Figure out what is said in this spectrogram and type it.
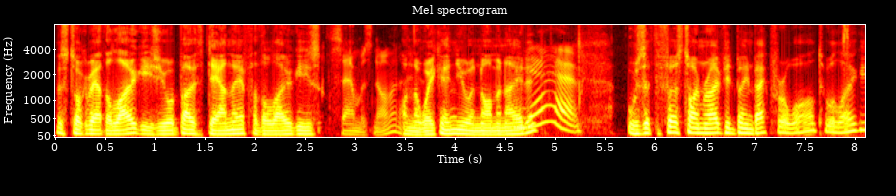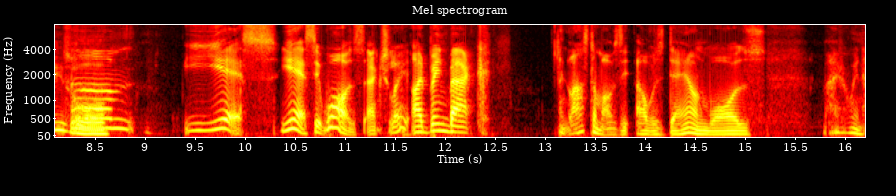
Let's talk about the Logies. You were both down there for the Logies Sam was nominated. on the weekend. You were nominated. Yeah. Was it the first time Rove had been back for a while to a Logies? Or Um, yes, yes, it was actually. I'd been back. And last time I was I was down was maybe when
